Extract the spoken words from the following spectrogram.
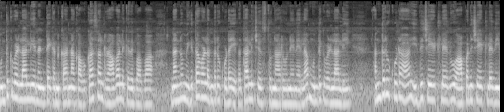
ముందుకు వెళ్ళాలి అని అంటే కనుక నాకు అవకాశాలు రావాలి కదా బాబా. నన్ను మిగతా వాళ్ళందరూ కూడా ఎగతాళి చేస్తున్నారు. నేను ఎలా ముందుకు వెళ్ళాలి? అందరూ కూడా ఇది చేయట్లేదు ఆ పని చేయట్లేదు ఈ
